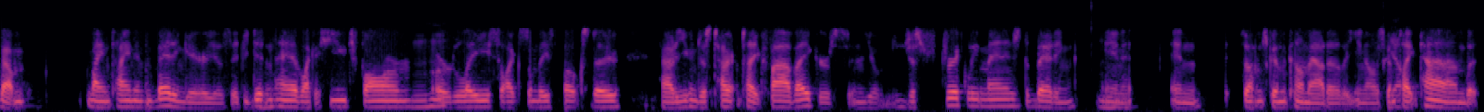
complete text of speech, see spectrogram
about maintaining bedding areas. If you didn't have like a huge farm Mhm. or lease like some of these folks do, how you can just ta take five acres and you'll just strictly manage the bedding in Mhm. it, and something's going to come out of it. You know, it's going to Yep. take time, but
